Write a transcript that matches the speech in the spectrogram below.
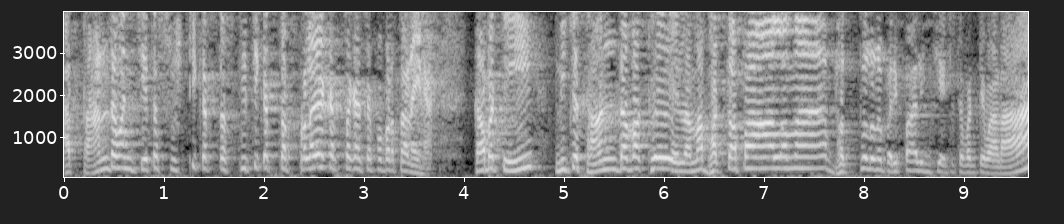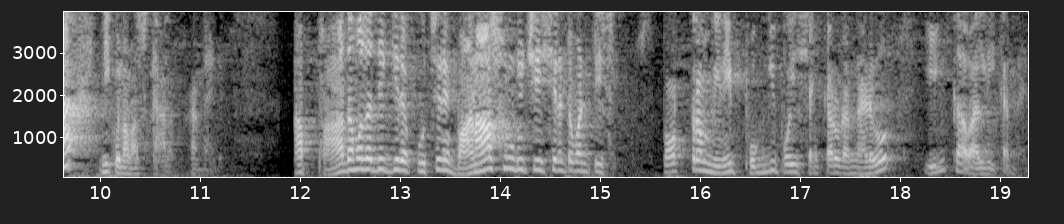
ఆ తాండవం చేత సృష్టికర్త స్థితికర్త ప్రళయకర్తగా చెప్పబడతాడు ఆయన. కాబట్టి నిజ తాండవ ఖేళన భక్తపాలన భక్తులను పరిపాలించేటటువంటి వాడా? నీకు నమస్కారం. అన్నాడు. ఆ పాదముల దగ్గర కూర్చుని బాణాసురుడు చేసినటువంటి స్తోత్రం విని పొంగిపోయి శంకరుడు అన్నాడు ఏం కావాలి నీకన్నాడు?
